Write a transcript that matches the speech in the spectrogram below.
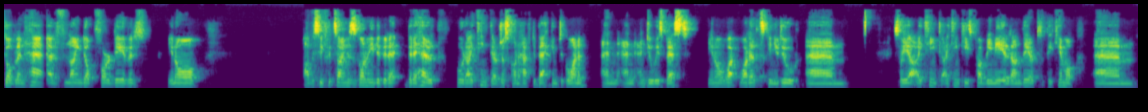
Dublin have lined up for David? You know, obviously Fitzsimons is going to need a bit of bit of help, but I think they're just going to have to back him to go on him and and and do his best. You know what what else can you do? Um, so yeah, I think I think he's probably nailed on there to pick him up. Um,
